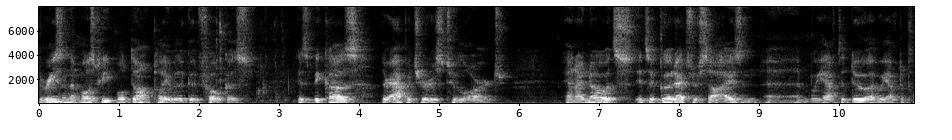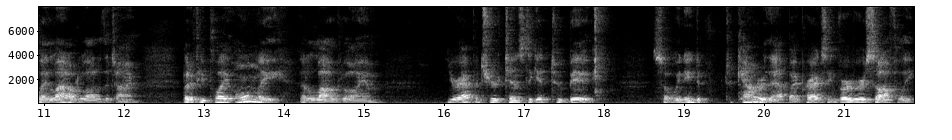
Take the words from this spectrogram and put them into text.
The reason that most people don't play with a good focus is because their aperture is too large. And I know it's it's a good exercise and, uh, and we have to do it. We have to play loud a lot of the time. But if you play only at a loud volume, your aperture tends to get too big. So we need to to counter that by practicing very, very softly.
